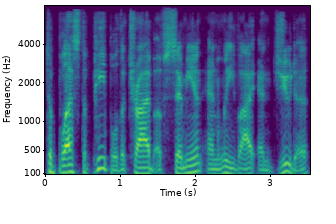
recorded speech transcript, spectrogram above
to bless the people, the tribe of Simeon and Levi and Judah,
